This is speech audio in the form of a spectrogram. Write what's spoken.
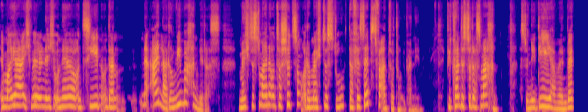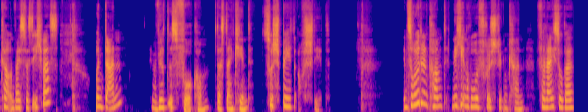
immer, ja, ich will nicht und her und ziehen und dann eine Einladung. Wie machen wir das? Möchtest du meine Unterstützung oder möchtest du dafür Selbstverantwortung übernehmen? Wie könntest du das machen? Hast du eine Idee? Haben wir einen Wecker und weißt was ich was? Und dann wird es vorkommen, dass dein Kind zu spät aufsteht. Ins Rödeln kommt, nicht in Ruhe frühstücken kann, vielleicht sogar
